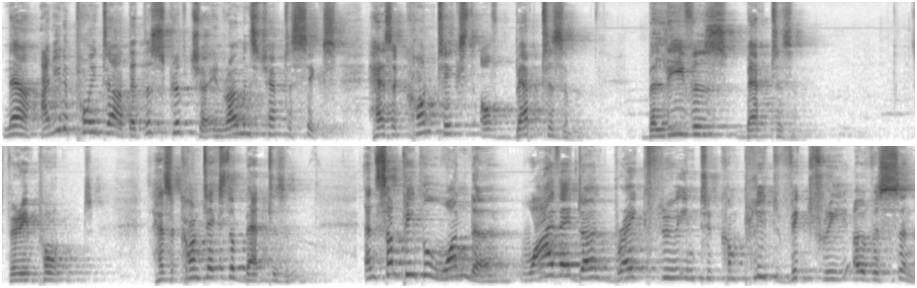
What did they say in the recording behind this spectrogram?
Now, I need to point out that this scripture in Romans chapter 6 has a context of baptism, believers' baptism. It's very important It has a context of baptism. And some people wonder why they don't break through into complete victory over sin.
